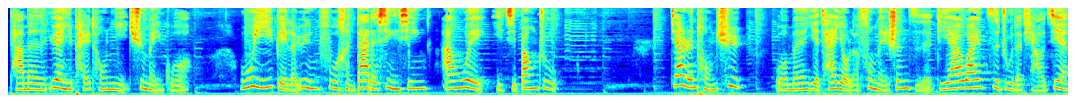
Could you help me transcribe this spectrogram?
他们愿意陪同你去美国。无疑给了孕妇很大的信心、安慰以及帮助。家人同去，我们也才有了赴美生子 DIY 自助的条件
